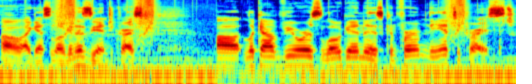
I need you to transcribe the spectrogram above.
oh, I guess Logan is the Antichrist. Uh, look out, viewers! Logan is confirmed the Antichrist.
